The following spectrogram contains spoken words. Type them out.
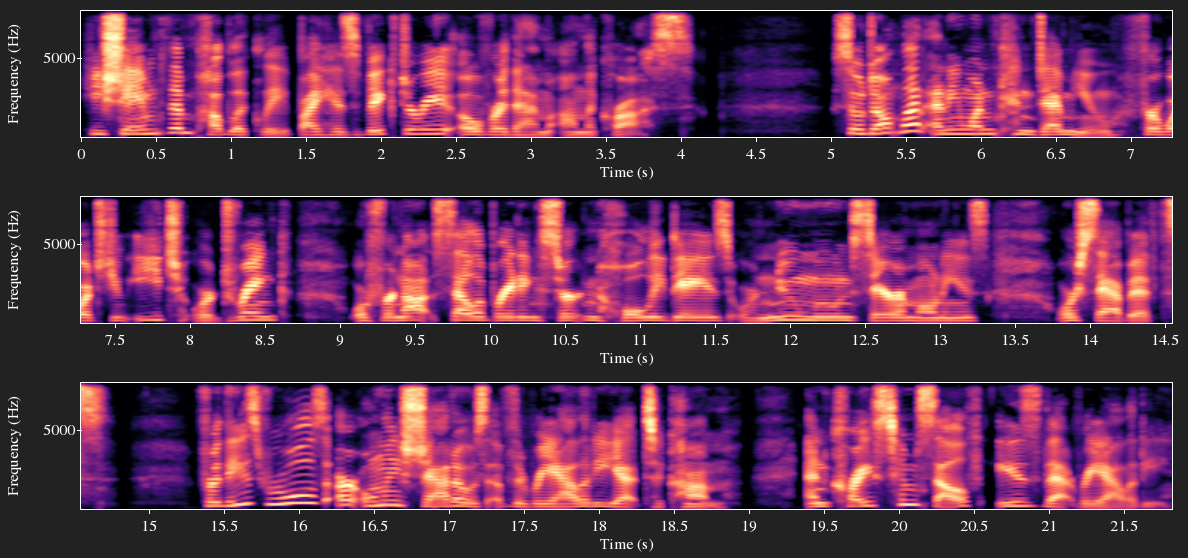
He shamed them publicly by his victory over them on the cross. So don't let anyone condemn you for what you eat or drink, or for not celebrating certain holy days or new moon ceremonies or Sabbaths. For these rules are only shadows of the reality yet to come, and Christ Himself is that reality.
